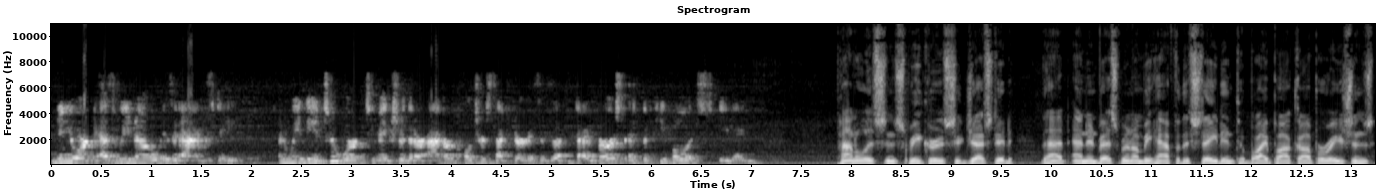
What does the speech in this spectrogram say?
New York, as we know, is an ag state, and we need to work to make sure that our agriculture sector is as diverse as the people it's feeding. Panelists and speakers suggested that an investment on behalf of the state into BIPOC operations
